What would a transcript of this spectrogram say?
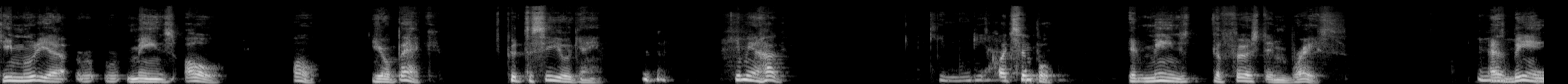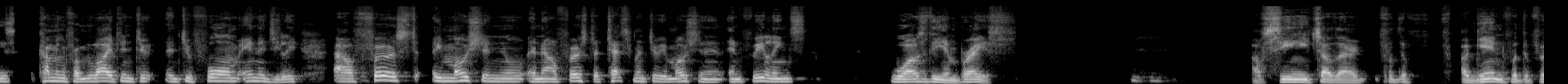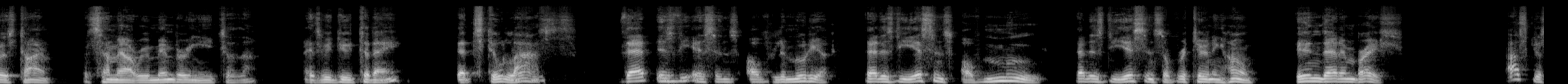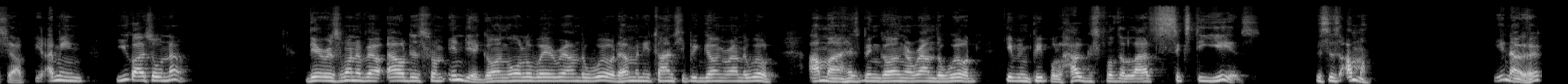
Kimuria r- means oh, oh, you're back. Good to see you again. Give me a hug. Kimuria. Quite simple. It means the first embrace. Mm. As beings coming from light into into form energy, our first emotional and our first attachment to emotion and, and feelings was the embrace mm-hmm. of seeing each other for the again for the first time, but somehow remembering each other as we do today. That still mm-hmm. lasts. That is the essence of Lemuria. That is the essence of Mu. That is the essence of returning home in that embrace. Ask yourself. I mean, you guys all know. There is one of our elders from India going all the way around the world. How many times you been going around the world? Amma has been going around the world giving people hugs for the last 60 years. This is Amma. You know her.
